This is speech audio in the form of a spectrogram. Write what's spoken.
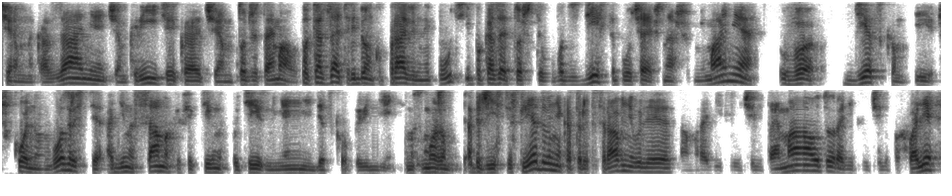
чем наказание, чем критика, чем тот же тайм-аут. Показать ребенку правильный путь и показать то, что вот здесь ты получаешь наше внимание в детском и школьном возрасте один из самых эффективных путей изменения детского поведения. Мы сможем, опять же, есть исследования, которые сравнивали, там, родители учили тайм-ауту, родители учили похвале,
